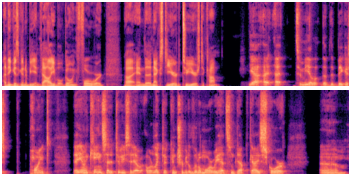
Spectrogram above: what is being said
I think is going to be invaluable going forward uh, in the next year to two years to come. Yeah, I, I, to me, the, the biggest point, you know, and Kane said it too. He said, I would like to contribute a little more. We had some depth guys score. Um,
